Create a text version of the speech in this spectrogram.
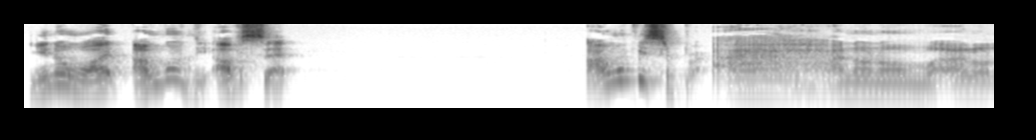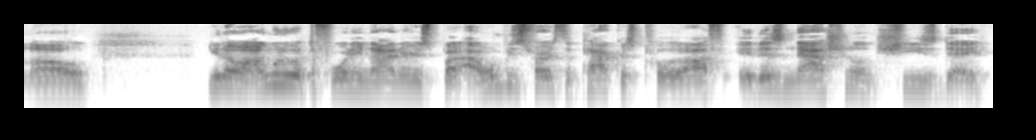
you know what? I'm going with the upset. I won't be surprised. Ah, I don't know. I don't know you know, I'm going to go with the 49ers, but I won't be surprised if the Packers pull it off. It is National Cheese Day,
